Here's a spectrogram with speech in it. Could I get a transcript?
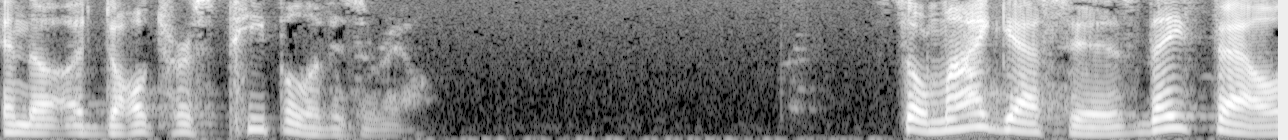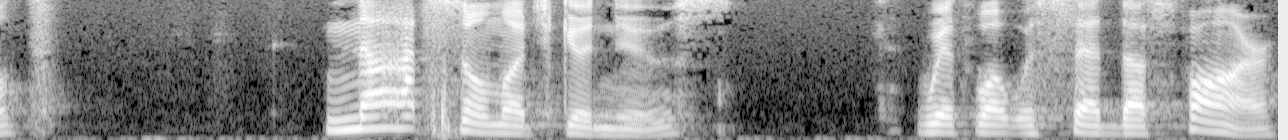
and the adulterous people of Israel. So my guess is they felt not so much good news with what was said thus far.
